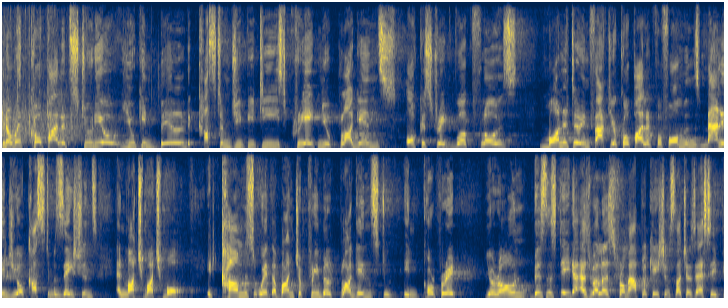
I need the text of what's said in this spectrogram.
You know, with Copilot Studio, you can build custom GPTs, create new plugins, orchestrate workflows, monitor, in fact, your Copilot performance, manage your customizations, and much, much more. It comes with a bunch of pre-built plugins to incorporate your own business data, as well as from applications such as SAP,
